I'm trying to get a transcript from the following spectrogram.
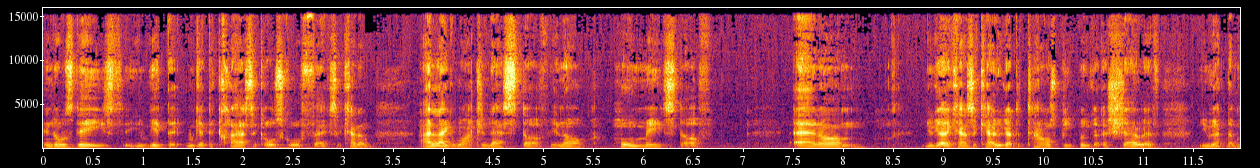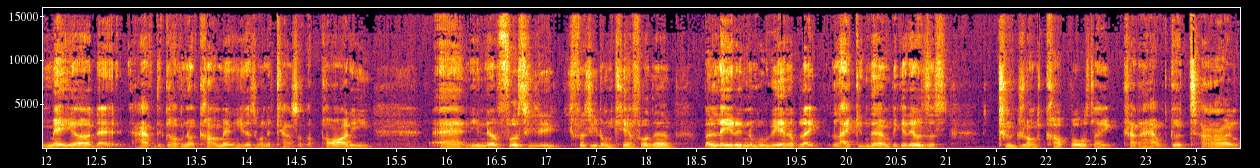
in those days. You get the we get the classic old school effects. I kind of I like watching that stuff, you know, homemade stuff. And um, you got a cast of characters. You got the townspeople. You got the sheriff. You got the mayor that have the governor come in. He doesn't want to cancel the party. And you know, first you first you don't care for them, but later in the movie you end up like liking them because there was just two drunk couples like trying to have a good time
